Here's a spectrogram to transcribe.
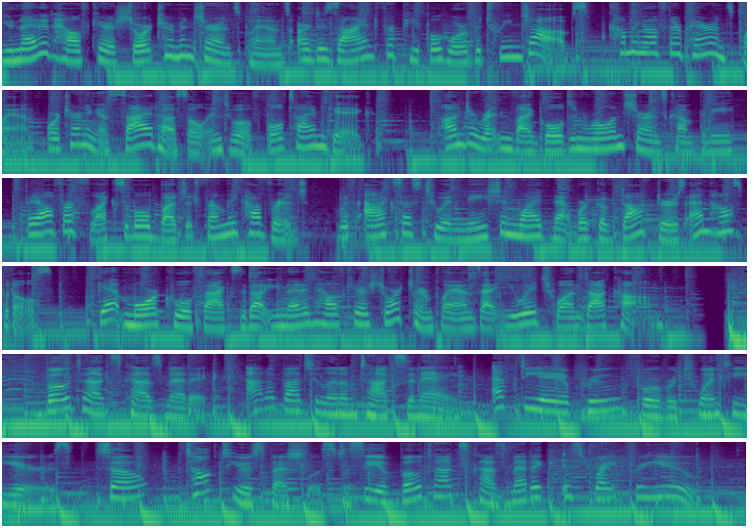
United Healthcare short term insurance plans are designed for people who are between jobs, coming off their parents' plan, or turning a side hustle into a full time gig. Underwritten by Golden Rule Insurance Company, they offer flexible, budget friendly coverage with access to a nationwide network of doctors and hospitals. Get more cool facts about United Healthcare short term plans at uh1.com. Botox Cosmetic, onabotulinumtoxinA, FDA approved for over 20 years. So, talk to your specialist to see if Botox Cosmetic is right for you.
